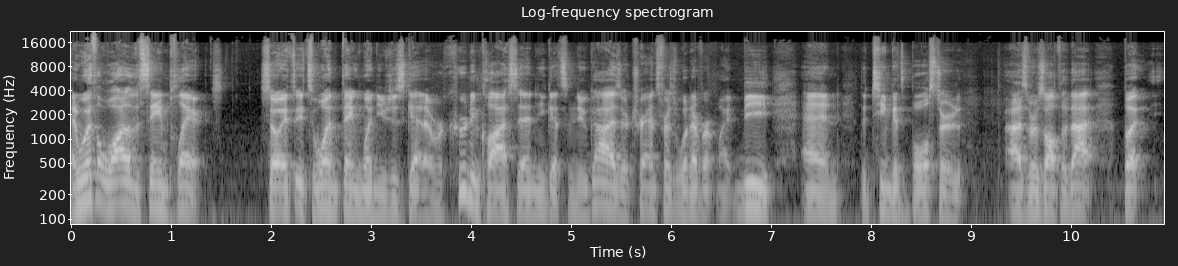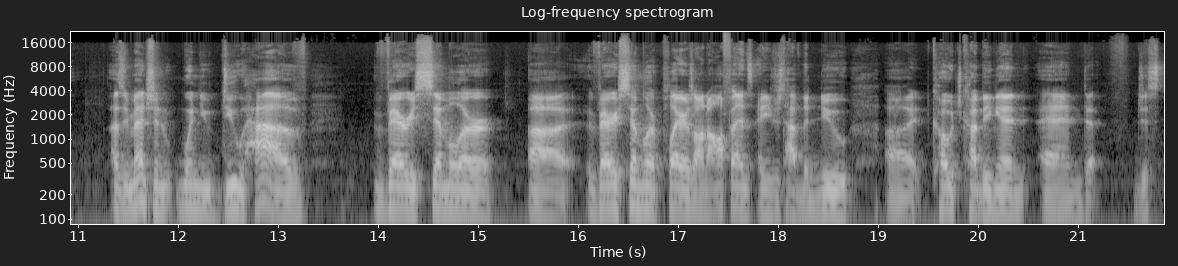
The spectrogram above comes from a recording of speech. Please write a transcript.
and with a lot of the same players. So it's it's one thing when you just get a recruiting class in, you get some new guys or transfers, whatever it might be, and the team gets bolstered as a result of that. But as you mentioned, when you do have very similar, uh, very similar players on offense, and you just have the new uh, coach coming in and just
